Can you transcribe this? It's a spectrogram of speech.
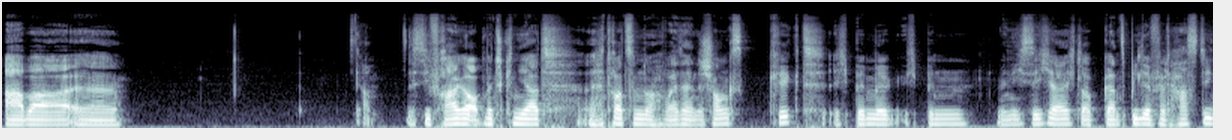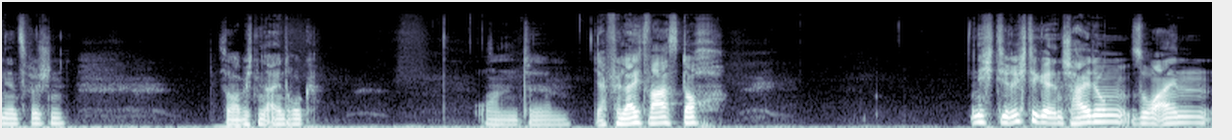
Aber, äh, ja, ist die Frage, ob Mitch Kniat äh, trotzdem noch weiter eine Chance kriegt. Ich bin mir, ich bin mir nicht sicher. Ich glaube, ganz Bielefeld hasst ihn inzwischen So habe ich den Eindruck. Und ähm, ja, vielleicht war es doch nicht die richtige Entscheidung, so einen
